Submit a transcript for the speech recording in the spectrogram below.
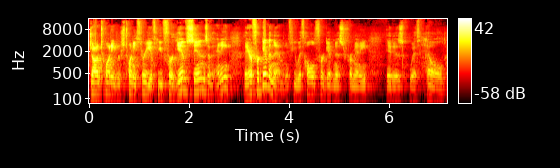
John 20, verse 23 If you forgive sins of any, they are forgiven them. And if you withhold forgiveness from any, it is withheld.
